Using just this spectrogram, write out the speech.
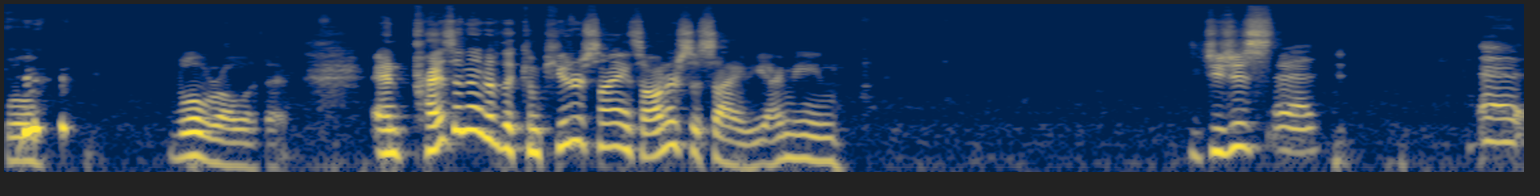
we'll we'll roll with it. And president of the Computer Science Honor Society. I mean, you just? Uh, uh,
